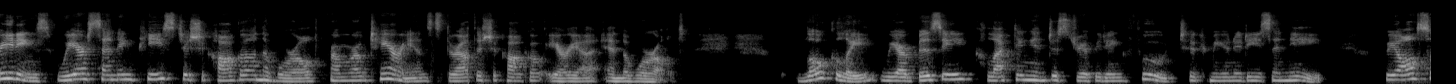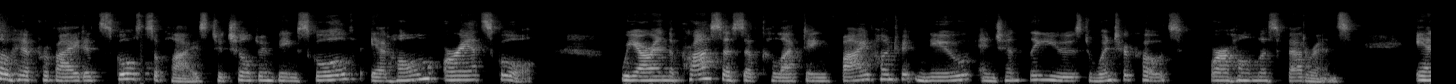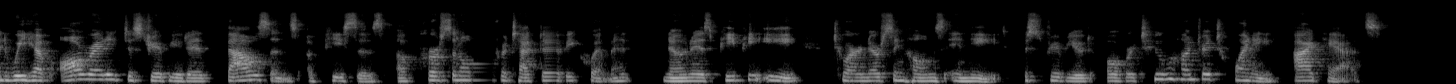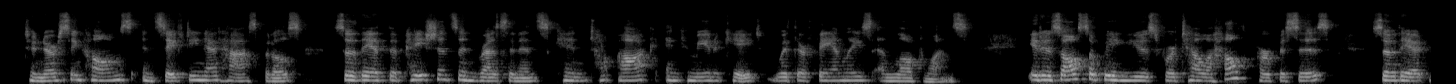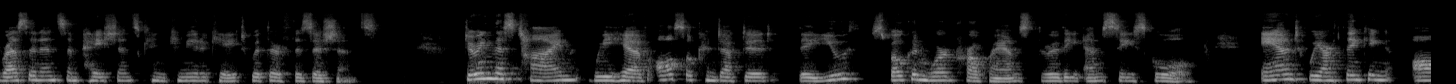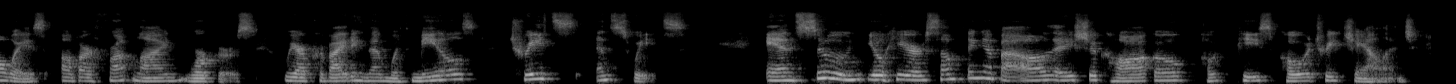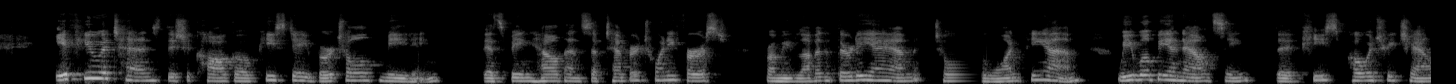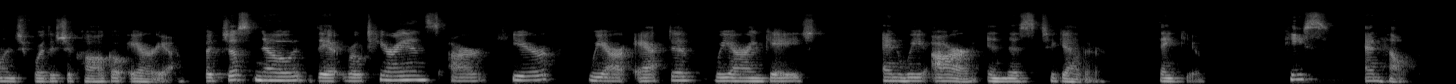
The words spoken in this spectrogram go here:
Greetings. We are sending peace to Chicago and the world from Rotarians throughout the Chicago area and the world. Locally, we are busy collecting and distributing food to communities in need. We also have provided school supplies to children being schooled at home or at school. We are in the process of collecting 500 new and gently used winter coats for our homeless veterans. And we have already distributed thousands of pieces of personal protective equipment known as PPE to our nursing homes in need. Distribute over 220 iPads to nursing homes and safety net hospitals so that the patients and residents can talk and communicate with their families and loved ones. It is also being used for telehealth purposes so that residents and patients can communicate with their physicians. During this time, we have also conducted the youth spoken word programs through the MC School. And we are thinking always of our frontline workers. We are providing them with meals, treats, and sweets. And soon you'll hear something about a Chicago Peace Poetry Challenge. If you attend the Chicago Peace Day virtual meeting that's being held on September 21st from 11:30 a.m. to 1 p.m., we will be announcing the Peace Poetry Challenge for the Chicago area. But just know that Rotarians are here, we are active, we are engaged, and we are in this together. Thank you. Peace and health.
